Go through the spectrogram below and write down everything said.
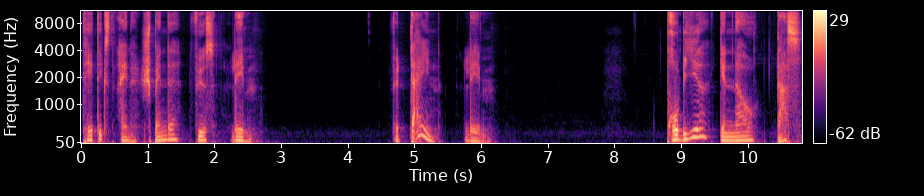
tätigst eine Spende fürs Leben. Für dein Leben. Probier genau das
